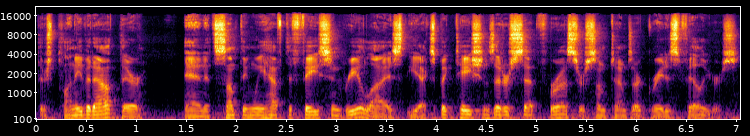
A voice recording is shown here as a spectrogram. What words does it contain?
there's plenty of it out there. And it's something we have to face and realize the expectations that are set for us are sometimes our greatest failures.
